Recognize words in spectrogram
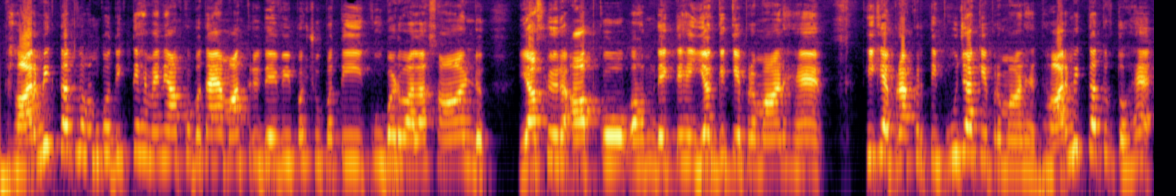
धार्मिक तत्व हमको दिखते हैं, मैंने आपको बताया, मातृदेवी, पशुपति, कुबड़ वाला सांड, या फिर आपको हम देखते हैं, यज्ञ के प्रमाण हैं। ठीक है प्रकृति पूजा के प्रमाण है। धार्मिक तत्व तो है,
